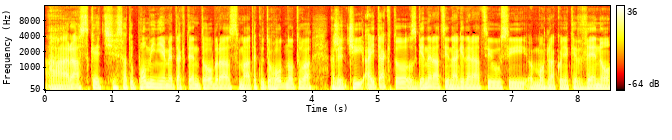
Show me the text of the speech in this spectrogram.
a raz keď sa tu pominieme, tak tento obraz má takúto hodnotu a, a že či aj takto z generácie na generáciu si možno ako nejaké veno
